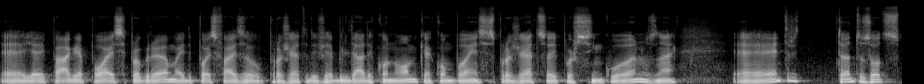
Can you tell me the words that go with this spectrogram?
É, e a IPAGRE apoia esse programa e depois faz o projeto de viabilidade econômica, acompanha esses projetos aí por cinco anos, né? É, entre tantos outros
